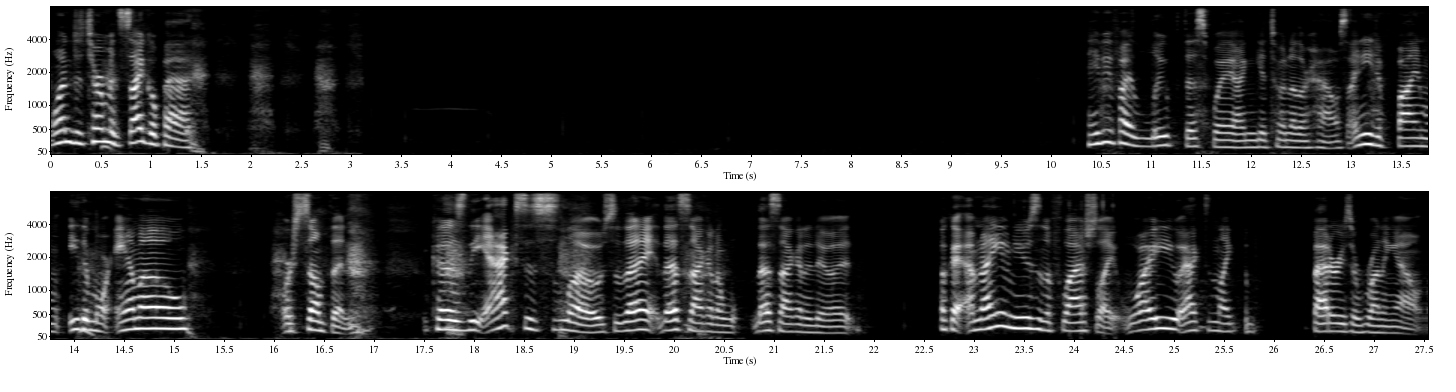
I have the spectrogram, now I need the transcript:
One determined psychopath. Maybe if I loop this way, I can get to another house. I need to find either more ammo or something. Because the axe is slow, so that that's not gonna that's not gonna do it. Okay, I'm not even using the flashlight. Why are you acting like the batteries are running out?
